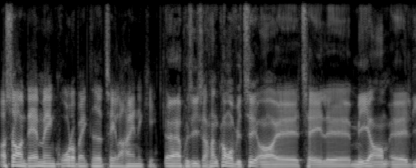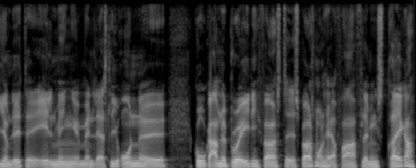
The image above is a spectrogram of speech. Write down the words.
Og så endda med en quarterback, der hedder Taylor Heineke. Ja, præcis. Og han kommer vi til at øh, tale øh, mere om øh, lige om lidt, øh, Elming. Men lad os lige runde øh, god gamle Brady først. Øh, spørgsmål her fra Flemming Strikker.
